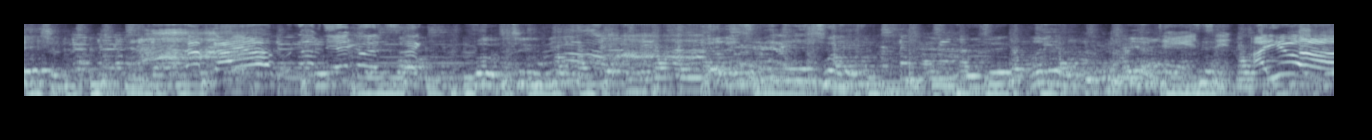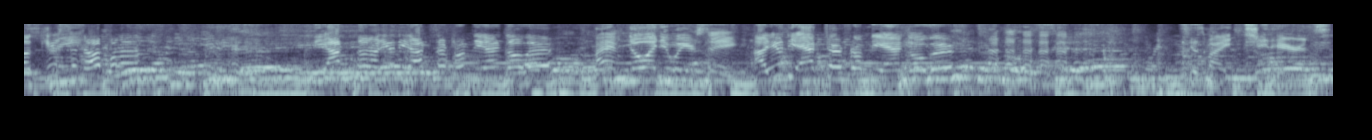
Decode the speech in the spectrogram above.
invitation. What's up, Gaia? Up, Diego? It's to me. Love is way. Music playing. Are dancing. Are you uh, the actor? Are you the actor from The Hangover? I have no idea what you're saying. Are you the actor from The Hangover? because my chin hairs.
